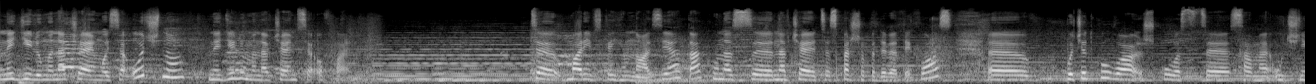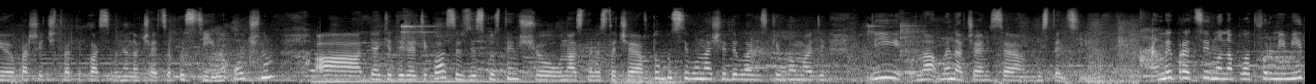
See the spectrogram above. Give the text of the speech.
неділю ми навчаємося очно, неділю ми навчаємося офлайн. Це Мар'ївська гімназія. Так у нас е, навчаються з 1 по 9 клас. Початкова школа це саме учні 1-4 класи, вони навчаються постійно очно. А 5-9 класи в зв'язку з тим, що у нас не вистачає автобусів у нашій Девладівській громаді, і ми навчаємося дистанційно. Ми працюємо на платформі МІД,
